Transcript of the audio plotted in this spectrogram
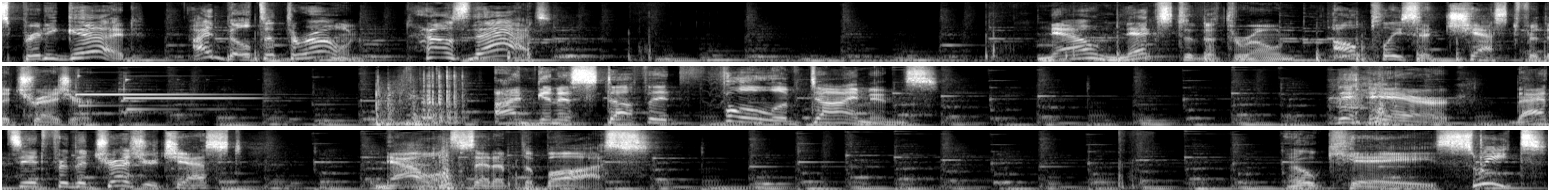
That's pretty good. I built a throne. How's that? Now, next to the throne, I'll place a chest for the treasure. I'm gonna stuff it full of diamonds. There! That's it for the treasure chest. Now I'll set up the boss. Okay, sweet!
